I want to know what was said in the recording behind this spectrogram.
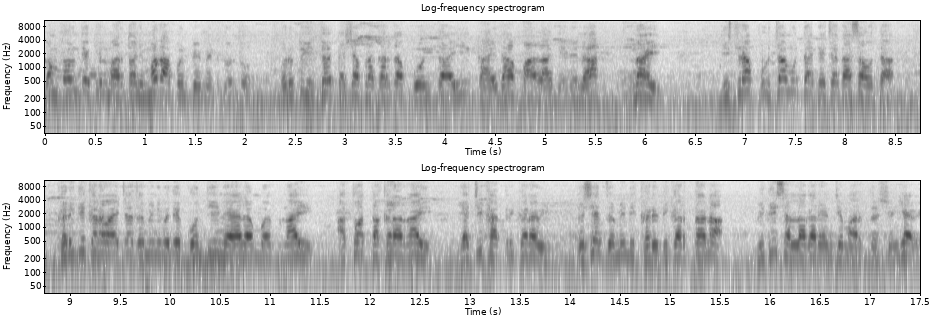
कंपाऊंड देखील मारतो आणि मग आपण पेमेंट करतो. परंतु इथं तशा प्रकारचा कोणताही कायदा पाळला गेलेला नाही. तिसरा पुढचा मुद्दा त्याच्यात असा होता. खरेदी करावयाच्या जमिनीमध्ये कोणतीही न्यायालय नाही अथवा तक्रार नाही याची खात्री करावी. तसेच जमिनी खरेदी करताना विधी सल्लागार यांचे मार्गदर्शन घ्यावे.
